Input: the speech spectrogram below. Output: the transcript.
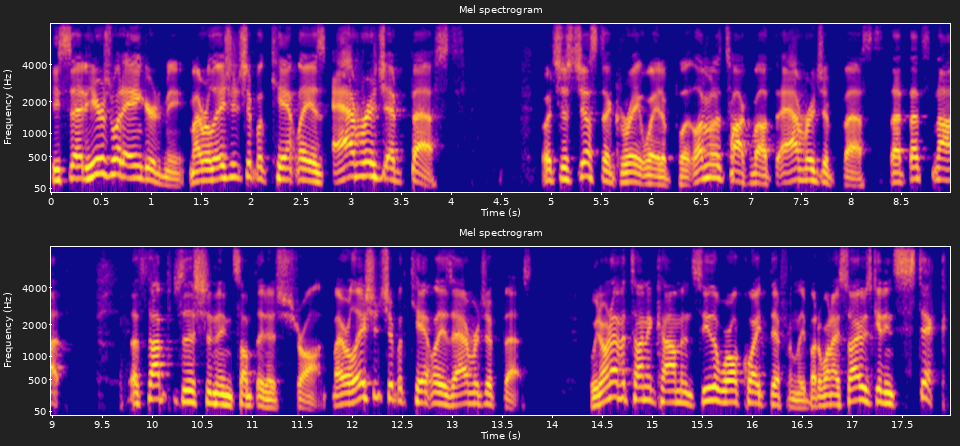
He said, Here's what angered me. My relationship with Cantlay is average at best, which is just a great way to put it. I'm going to talk about the average at best. That That's not. That's not positioning something as strong. My relationship with Cantlay is average at best. We don't have a ton in common and see the world quite differently. But when I saw he was getting stick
